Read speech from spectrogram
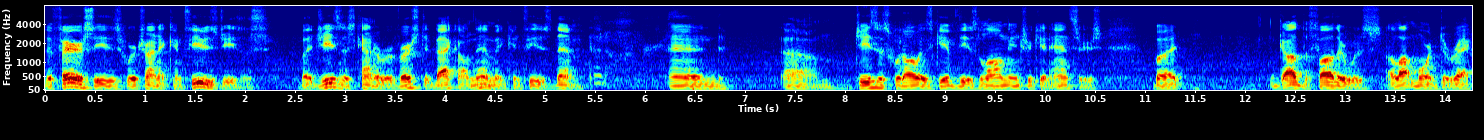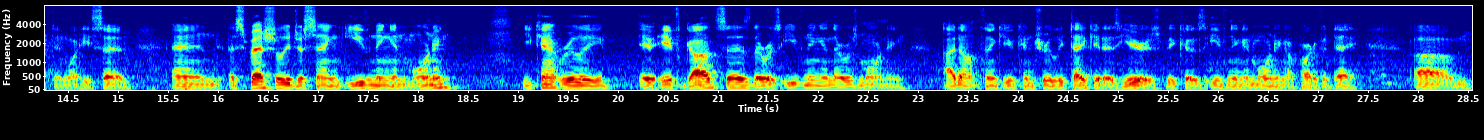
the Pharisees were trying to confuse Jesus, but Jesus kind of reversed it back on them and confused them. And um, Jesus would always give these long, intricate answers, but God the Father was a lot more direct in what he said, and especially just saying evening and morning. You can't really, if God says there was evening and there was morning, I don't think you can truly take it as years because evening and morning are part of a day. Um,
